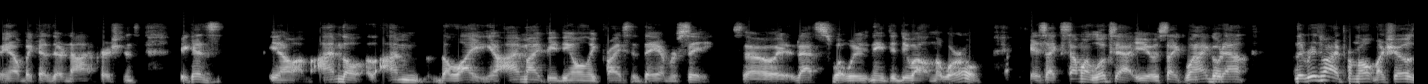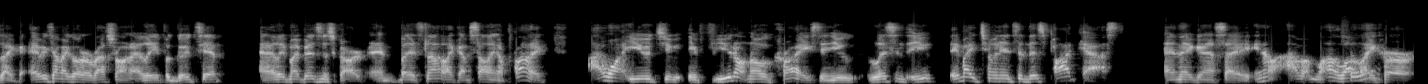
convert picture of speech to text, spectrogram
you know, because they're not Christians, because you know I'm the I'm the light, you know, I might be the only Christ that they ever see, so that's what we need to do out in the world. It's like someone looks at you. It's like when I go down. The reason why I promote my shows, like every time I go to a restaurant, I leave a good tip and I leave my business card. And but it's not like I'm selling a product. I want you to, if you don't know Christ and you listen to you, they might tune into this podcast and they're gonna say, you know, I'm, I'm a lot Sure. like her.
